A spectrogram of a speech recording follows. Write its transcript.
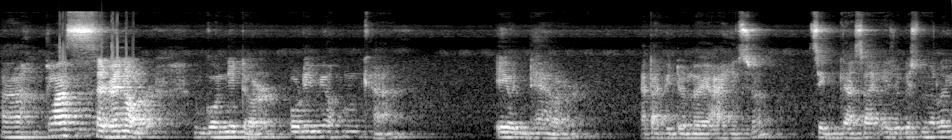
ক্লাছ ছেভেনৰ গণিতৰ পৰিমেয় সংখ্যা এই অধ্যায়ৰ এটা ভিডিঅ'লৈ আহিছোঁ। জিজ্ঞাসা এডুকেশ্যনলৈ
